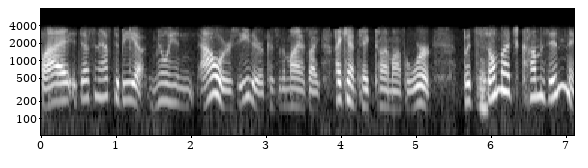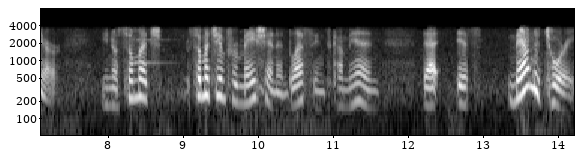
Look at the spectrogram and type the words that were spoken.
five. It doesn't have to be a million hours either, because the mind is like, I can't take time off of work, but so much comes in there, you know, so much so much information and blessings come in that it's mandatory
